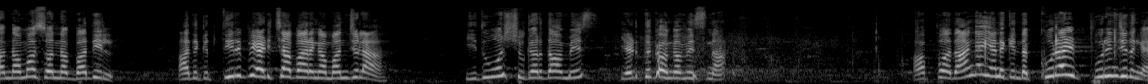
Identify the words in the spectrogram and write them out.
அந்த அம்மா சொன்ன பதில். அதுக்கு திருப்பி அடிச்சா பாருங்க மஞ்சுளா. இதுவும் சுகர் தான் மிஸ் எடுத்துக்கோங்க மிஸ்னா அப்போதாங்க எனக்கு இந்த குரல் புரிஞ்சுதுங்க.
